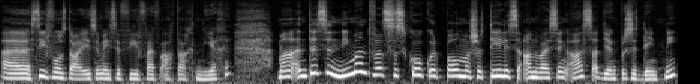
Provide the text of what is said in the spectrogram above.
Uh stuur vir ons daai SMS se 458 9. Maar intussen niemand was geskok oor Paul Mashatile se aanwysing as adjunk president nie.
